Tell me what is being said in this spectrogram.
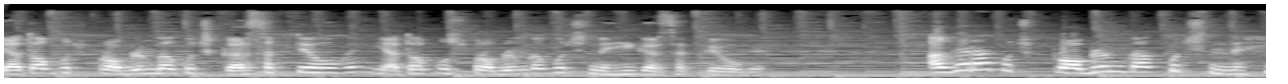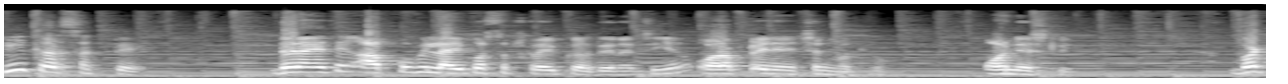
या तो आप उस प्रॉब्लम का कुछ कर सकते होगे, या तो आप उस प्रॉब्लम का कुछ नहीं कर सकते होगे। अगर आप उस प्रॉब्लम का कुछ नहीं कर सकते देन आई थिंक आपको भी लाइक और सब्सक्राइब कर देना चाहिए और आप टेंशन मत लो ऑनेस्टली बट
